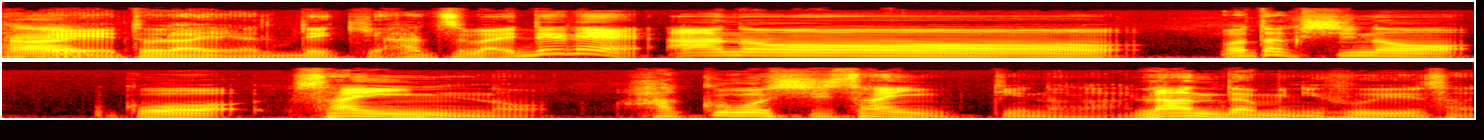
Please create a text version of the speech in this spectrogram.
はい。えートライアルデッキ発売。でねあのー私のこうサインの白押しサインっていうのがランダムに封入さ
